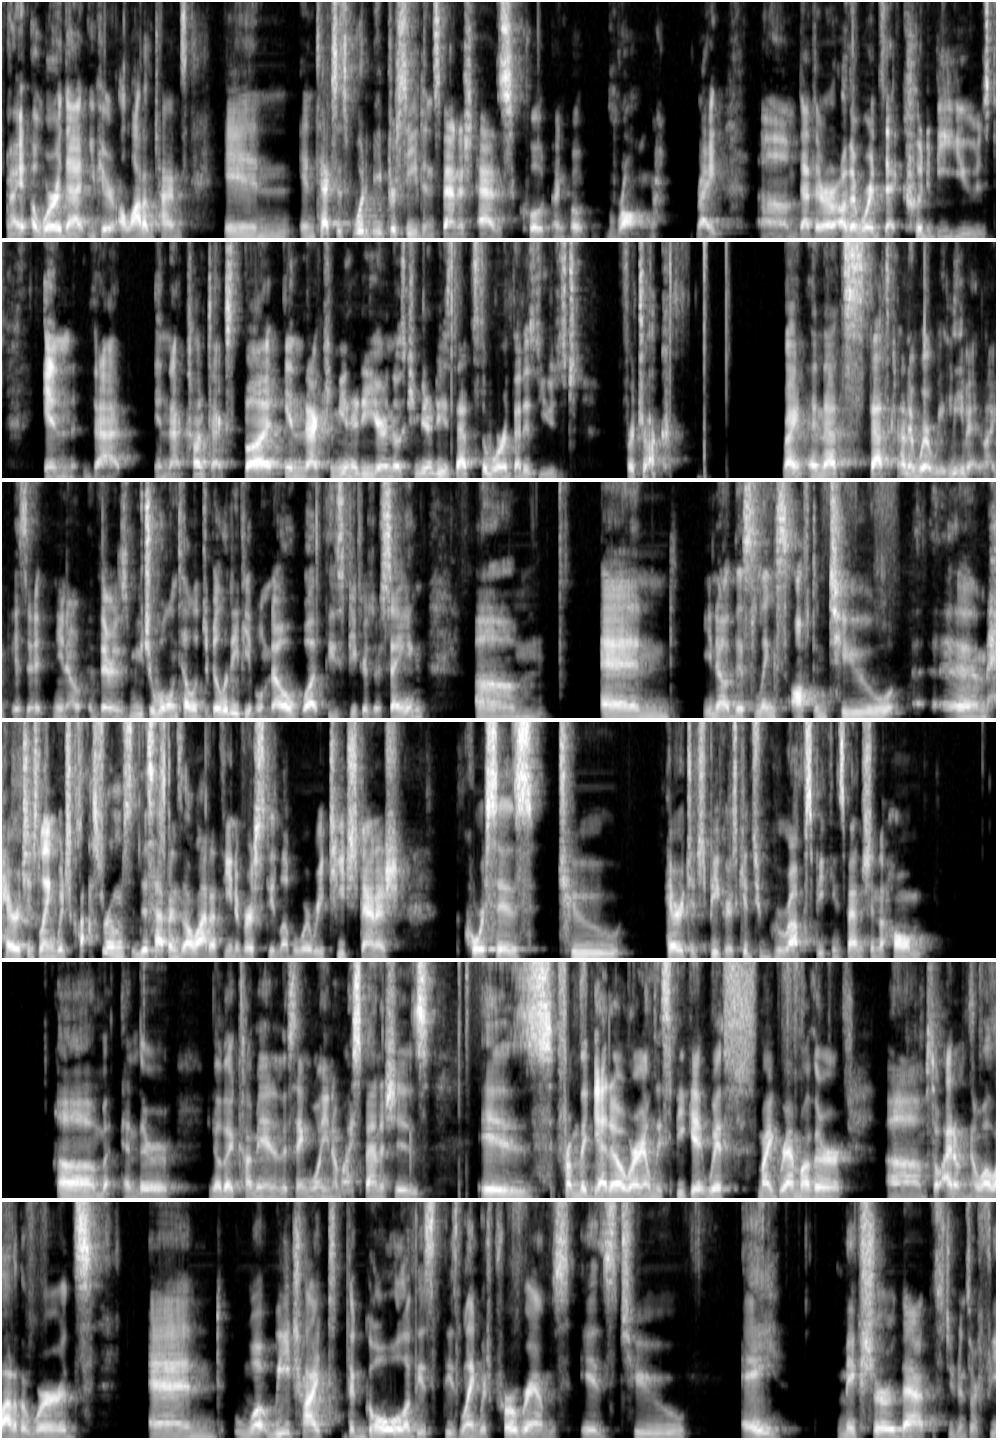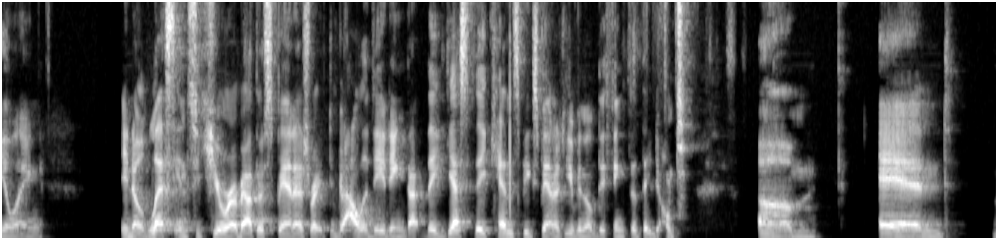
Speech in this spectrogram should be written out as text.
right, a word that you hear a lot of times in in Texas would be perceived in Spanish as quote unquote wrong, right? Um, that there are other words that could be used in that in that context, but in that community or in those communities, that's the word that is used for truck, right? And that's that's kind of where we leave it. Like, is it you know there's mutual intelligibility? People know what these speakers are saying, um, and you know this links often to um, heritage language classrooms. This happens a lot at the university level where we teach Spanish courses to heritage speakers, kids who grew up speaking Spanish in the home. Um, and they're, you know, they come in and they're saying, well, you know, my Spanish is is from the ghetto where I only speak it with my grandmother. Um, so I don't know a lot of the words. And what we try, to, the goal of these these language programs is to a make sure that the students are feeling you know less insecure about their spanish right? Validating that they yes they can speak spanish even though they think that they don't. Um, and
